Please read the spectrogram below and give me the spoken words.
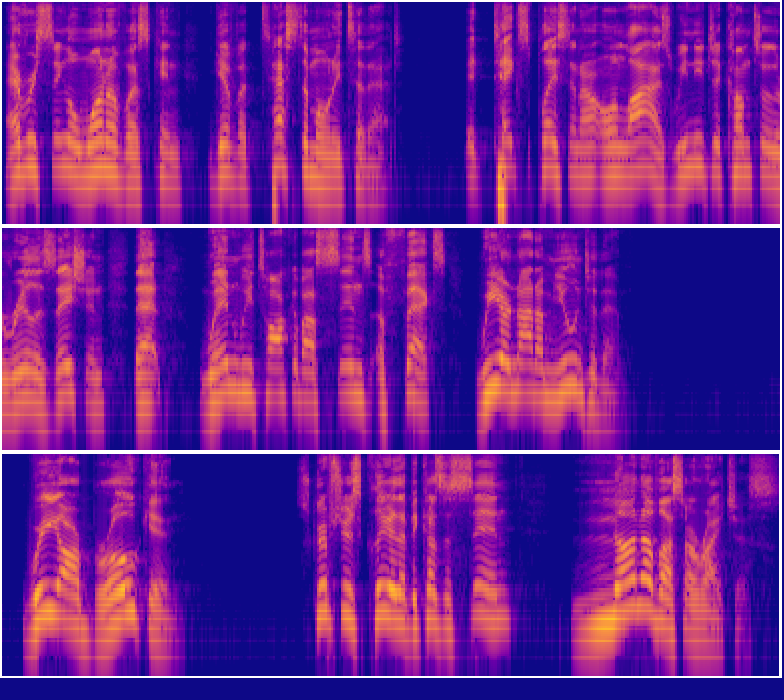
Every single one of us can give a testimony to that. It takes place in our own lives. We need to come to the realization that when we talk about sin's effects, we are not immune to them. We are broken. Scripture is clear that because of sin, none of us are righteous.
